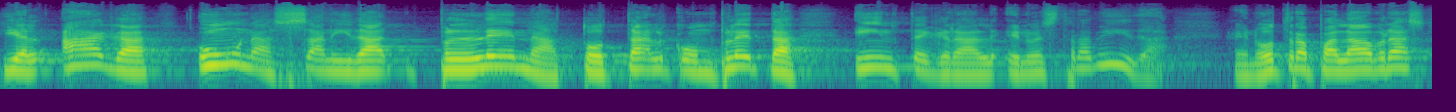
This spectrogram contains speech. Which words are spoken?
y Él haga una sanidad plena, total, completa, integral en nuestra vida. En otras palabras,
